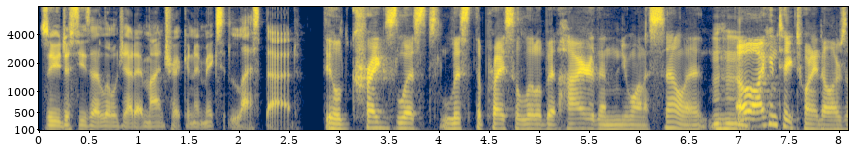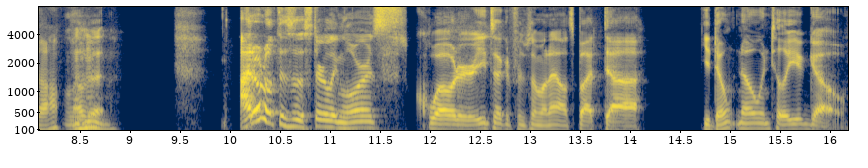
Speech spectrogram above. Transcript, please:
So you just use that little Jedi mind trick and it makes it less bad. The old Craigslist list the price a little bit higher than you want to sell it. Mhm. Oh, I can take twenty dollars off. love it. I don't know if this is a Sterling Lawrence quote or he took it from someone else, but uh, you don't know until you go.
